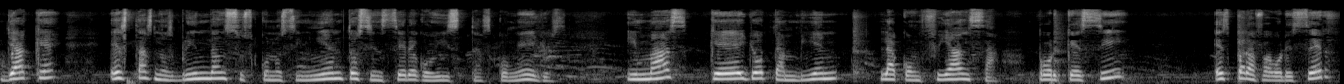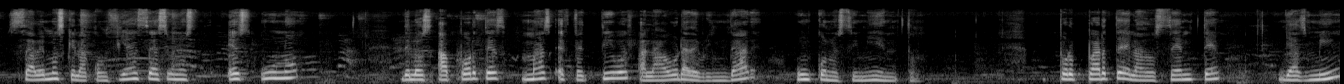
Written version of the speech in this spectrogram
ya que éstas nos brindan sus conocimientos sin ser egoístas con ellos y más que ello también la confianza, porque si es para favorecer, sabemos que la confianza es es uno de los aportes más efectivos a la hora de brindar un conocimiento. Por parte de la docente Yasmín,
